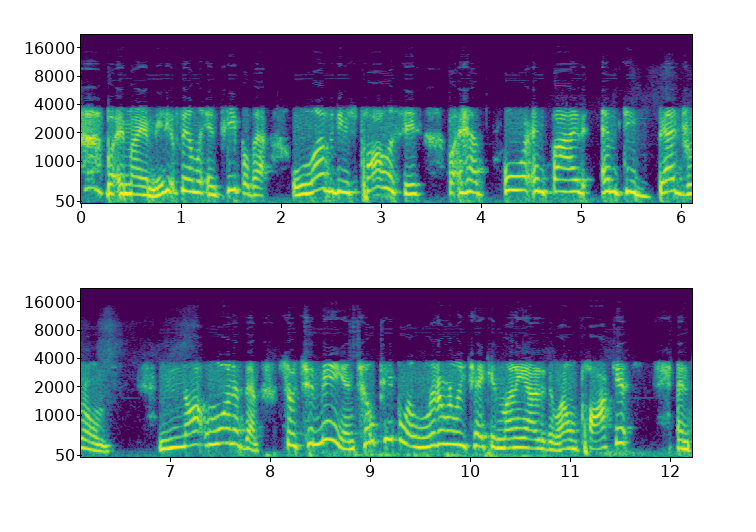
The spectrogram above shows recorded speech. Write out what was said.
but in my immediate family and people that love these policies, but have four and five empty bedrooms. Not one of them. So to me, until people are literally taking money out of their own pockets and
